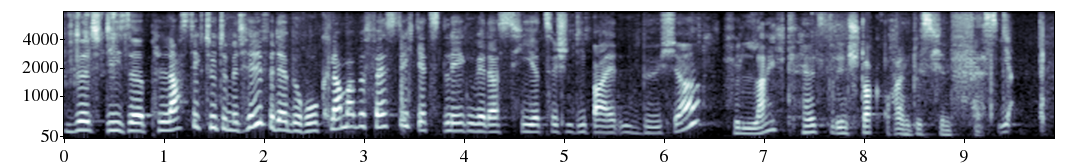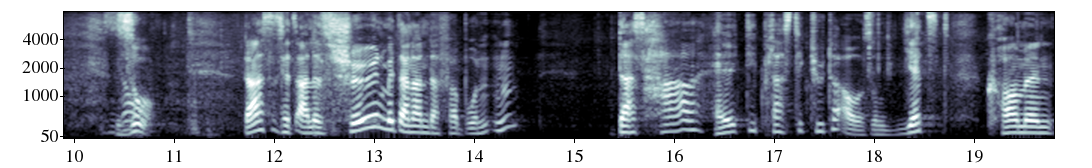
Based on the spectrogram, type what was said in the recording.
wird diese Plastiktüte mit Hilfe der Büroklammer befestigt. Jetzt legen wir das hier zwischen die beiden Bücher. Vielleicht hältst du den Stock auch ein bisschen fest. Ja. So, das ist jetzt alles schön miteinander verbunden. Das Haar hält die Plastiktüte aus. Und jetzt kommen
